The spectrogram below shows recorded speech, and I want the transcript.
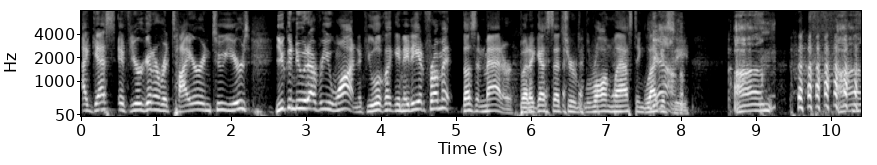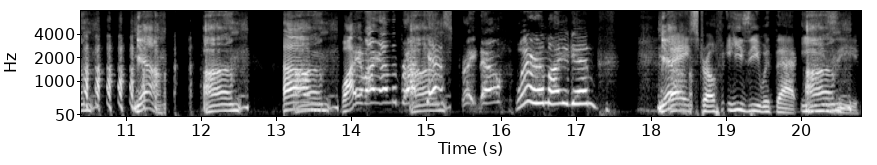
I guess if you're going to retire in two years, you can do whatever you want. And if you look like an idiot from it, doesn't matter. But I guess that's your long lasting legacy. Yeah. Um, um, yeah. Um, um, um, why am I on the broadcast um, right now? Where am I again? Yeah. Hey, Strofe, easy with that. Easy. Um,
